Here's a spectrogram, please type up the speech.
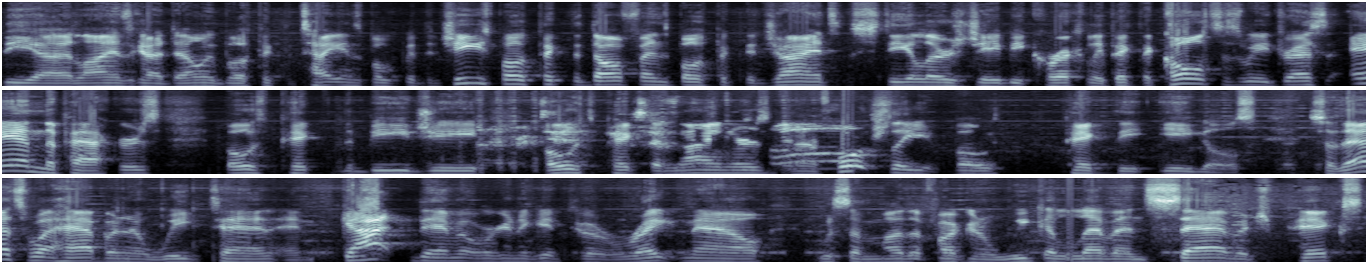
The uh, Lions got done. We both picked the Titans, both picked the Chiefs, both picked the Dolphins, both picked the Giants, Steelers. JB correctly picked the Colts as we addressed, and the Packers. Both picked the BG, both picked the Niners, and unfortunately, both picked the Eagles. So that's what happened in week 10. And god damn it, we're going to get to it right now with some motherfucking week 11 savage picks.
